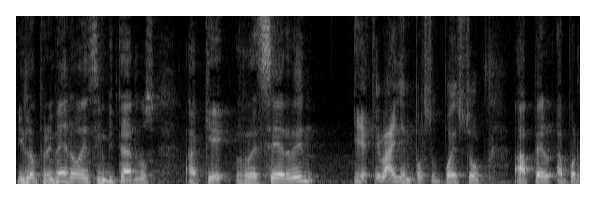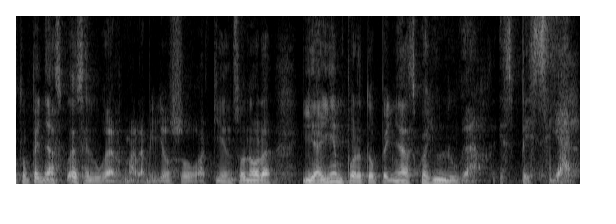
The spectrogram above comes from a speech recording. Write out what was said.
Y lo primero es invitarlos a que reserven y a que vayan, por supuesto, a, Puerto Peñasco, ese lugar maravilloso aquí en Sonora, y ahí en Puerto Peñasco hay un lugar especial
